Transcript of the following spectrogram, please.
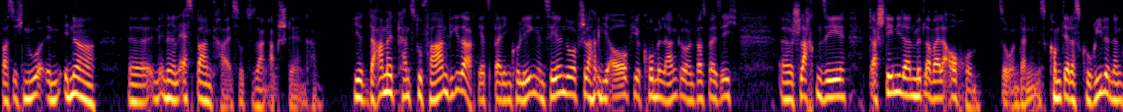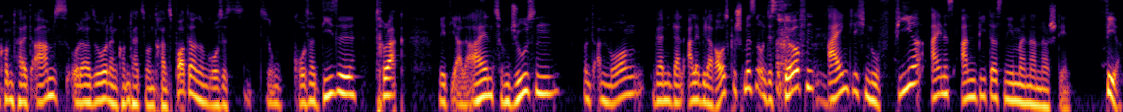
was ich nur im, inner, äh, im inneren S-Bahn-Kreis sozusagen abstellen kann. Hier, damit kannst du fahren. Wie gesagt, jetzt bei den Kollegen in Zehlendorf schlagen die auf, hier Krumme Lanke und was weiß ich, äh, Schlachtensee, da stehen die dann mittlerweile auch rum. So, und dann es kommt ja das Skurrile, dann kommt halt abends oder so, dann kommt halt so ein Transporter, so ein großes, so ein großer Diesel-Truck, lädt die alle ein zum Juicen und am Morgen werden die dann alle wieder rausgeschmissen und es dürfen eigentlich nur vier eines Anbieters nebeneinander stehen. Vier.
